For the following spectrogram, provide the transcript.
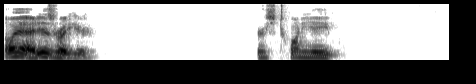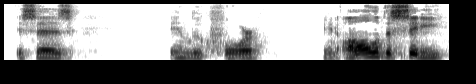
Oh, yeah, it is right here. Verse 28, it says in Luke 4 In all of the city,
